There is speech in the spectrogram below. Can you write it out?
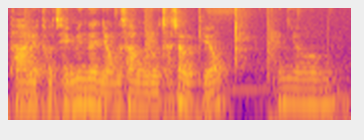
다음에 더 재밌는 영상으로 찾아올게요. 안녕.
